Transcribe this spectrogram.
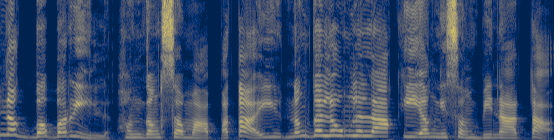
Pinagbabaril hanggang sa mapatay ng dalawang lalaki ang isang binata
